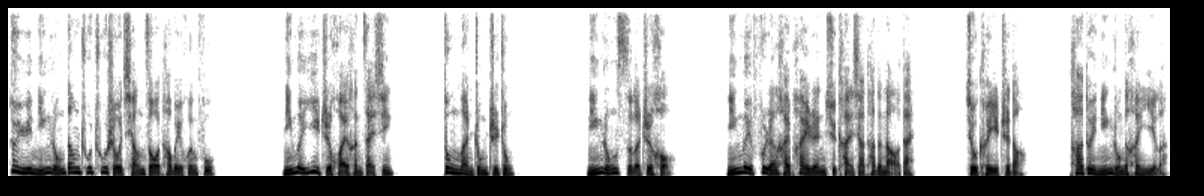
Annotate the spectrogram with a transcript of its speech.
对于宁荣当初出手抢走她未婚夫，宁卫一直怀恨在心。动漫中之中，宁荣死了之后，宁卫夫人还派人去砍下他的脑袋，就可以知道他对宁荣的恨意了。”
